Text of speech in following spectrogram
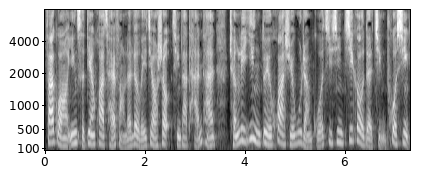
法广因此电话采访了勒维教授，请他谈谈成立应对化学污染国际性机构的紧迫性，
